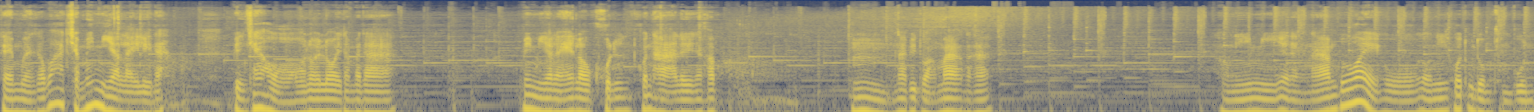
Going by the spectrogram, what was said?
แต่เหมือนกับว่าจะไม่มีอะไรเลยนะ เป็นแค่หอลอยๆ ธรรมดา ไม่มีอะไรให้เราค้นค้นหาเลยนะครับ อืม น่าผิดหวังมากนะครับตรงนี้มีแหล่งน้ำด้วย โอ้ตรงนี้โคตรอุดมสมบูรณ์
